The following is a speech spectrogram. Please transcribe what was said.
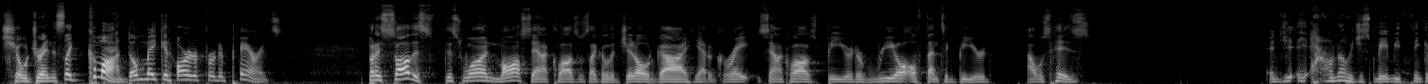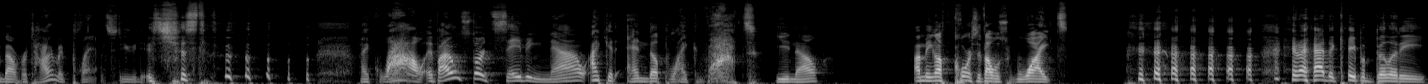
children. It's like, come on, don't make it harder for the parents. But I saw this this one mall Santa Claus was like a legit old guy. He had a great Santa Claus beard, a real authentic beard. That was his. And I don't know, it just made me think about retirement plans, dude. It's just like, wow, if I don't start saving now, I could end up like that, you know? I mean, of course, if I was white and I had the capability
